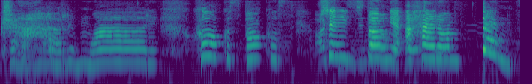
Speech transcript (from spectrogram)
czary, mary, hokus pokus, przyjdź do mnie, Acheron, pędz!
